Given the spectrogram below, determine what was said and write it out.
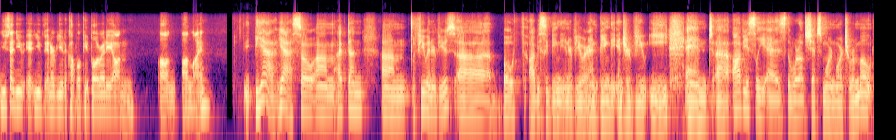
You said you you've interviewed a couple of people already on on online. Yeah, yeah. So um, I've done um, a few interviews, uh, both obviously being the interviewer and being the interviewee. And uh, obviously, as the world shifts more and more to remote,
